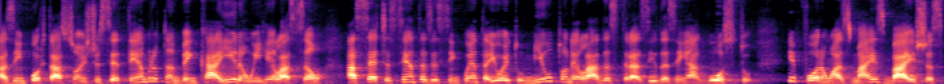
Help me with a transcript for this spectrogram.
As importações de setembro também caíram em relação às 758 mil toneladas trazidas em agosto e foram as mais baixas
